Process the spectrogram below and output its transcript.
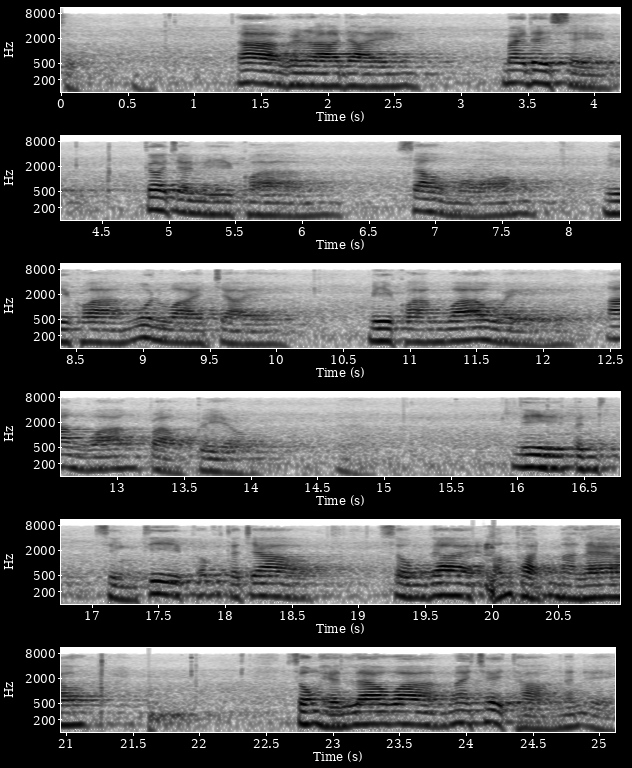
สุข ถ้าเวลาใดไม่ได้เสพก็จะมีความเศร้าหมอง มีความวุ่นวายใจ มีความว้าเหวอ้างว้างเปล่าเปลี่ยว นี่เป็นสิ่งที่พระพุทธเจ้าทรงได้สัมผัสมาแล้ว ทรงเห็นแล้วว่าไม่ใช่ทางนั่นเอง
